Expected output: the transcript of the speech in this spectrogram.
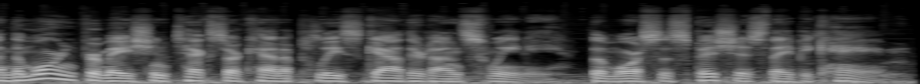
and the more information Texarkana police gathered on Sweeney, the more suspicious they became.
